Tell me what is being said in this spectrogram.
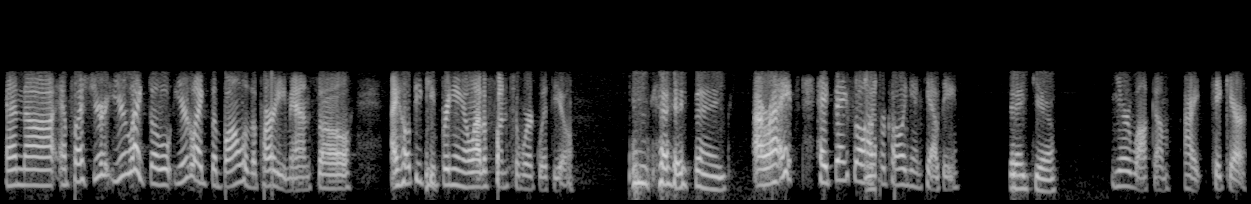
and uh and plus you're you're like the you're like the ball of the party, man. So I hope you keep bringing a lot of fun to work with you. Okay. Thanks. All right. Hey, thanks a lot Yeah. for calling in, Kathy. Thank you. You're welcome. All right, take care.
